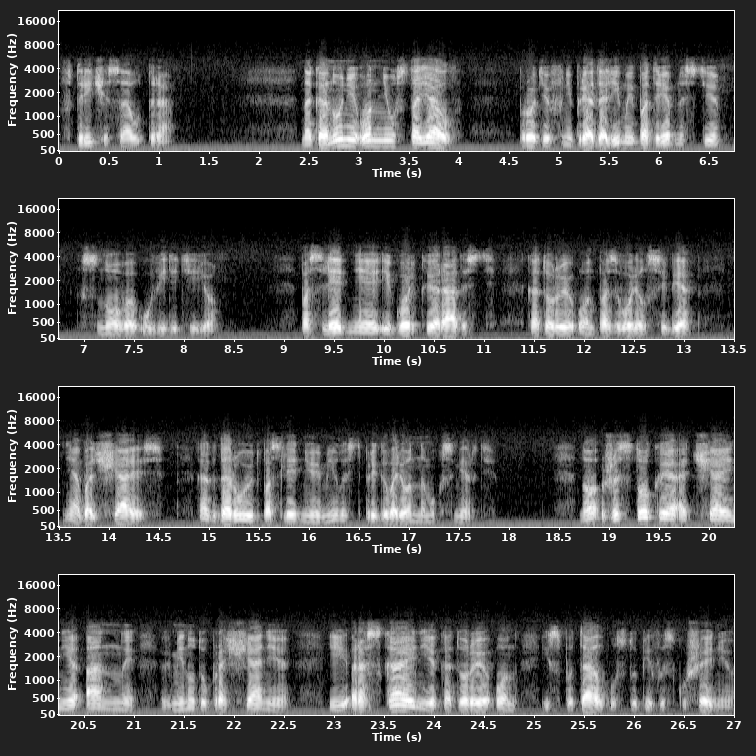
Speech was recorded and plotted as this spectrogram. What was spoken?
в три часа утра. Накануне он не устоял против непреодолимой потребности снова увидеть ее. Последняя и горькая радость, которую он позволил себе, не обольщаясь, как даруют последнюю милость приговоренному к смерти. Но жестокое отчаяние Анны в минуту прощания и раскаяние, которое он испытал, уступив искушению,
